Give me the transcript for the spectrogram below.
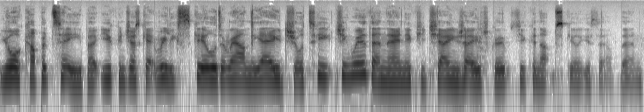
your cup of tea, but you can just get really skilled around the age you're teaching with. And then if you change age groups, you can upskill yourself then.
